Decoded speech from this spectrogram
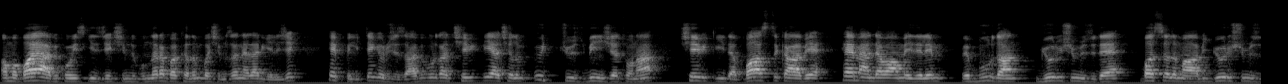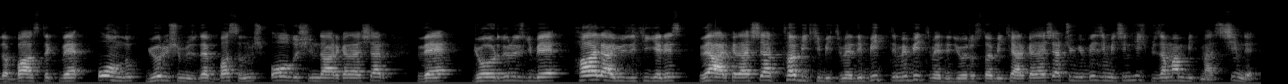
Ama bayağı bir coins gidecek şimdi. Bunlara bakalım başımıza neler gelecek. Hep birlikte göreceğiz abi. Buradan çevikliği açalım. 300 bin jetona. Çevikliği de bastık abi. Hemen devam edelim. Ve buradan görüşümüzü de basalım abi. Görüşümüzü de bastık ve 10'luk görüşümüz de basılmış oldu şimdi arkadaşlar. Ve gördüğünüz gibi hala 102 geniz ve arkadaşlar tabii ki bitmedi. Bitti mi bitmedi diyoruz tabii ki arkadaşlar. Çünkü bizim için hiçbir zaman bitmez. Şimdi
